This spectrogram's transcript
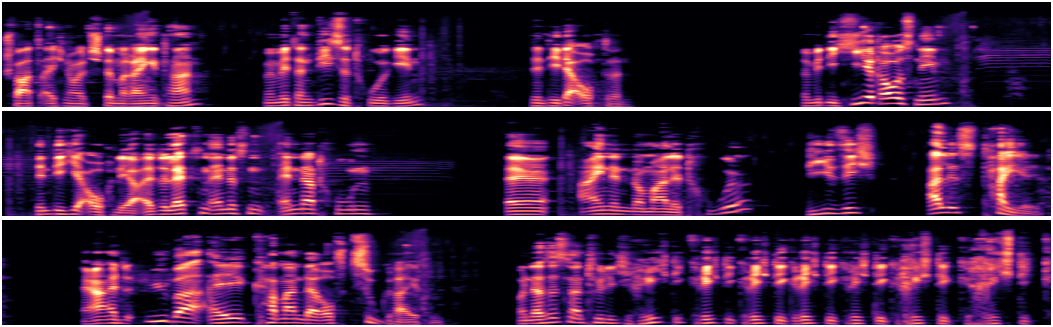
Schwarzeichenholzstämme reingetan. Wenn wir jetzt an diese Truhe gehen, sind die da auch drin. Wenn wir die hier rausnehmen, sind die hier auch leer. Also letzten Endes sind Endertruhen äh, eine normale Truhe, die sich alles teilt. Ja, also überall kann man darauf zugreifen. Und das ist natürlich richtig, richtig, richtig, richtig, richtig, richtig, richtig,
